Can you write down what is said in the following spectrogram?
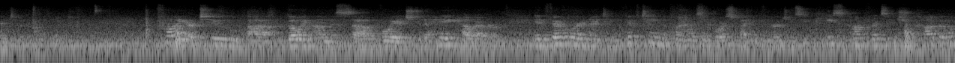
end to the conflict. Prior to uh, going on this uh, voyage to The Hague, however, in February 1915, the plan was endorsed by the Emergency Peace Conference in Chicago.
